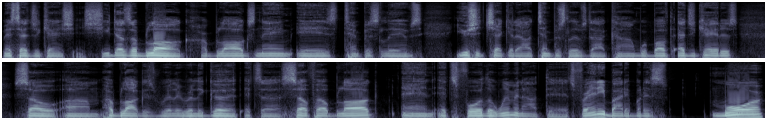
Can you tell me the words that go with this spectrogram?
Miss Education. She does a blog. Her blog's name is Tempest Lives. You should check it out, tempestlives.com. We're both educators, so um, her blog is really, really good. It's a self help blog, and it's for the women out there. It's for anybody, but it's more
